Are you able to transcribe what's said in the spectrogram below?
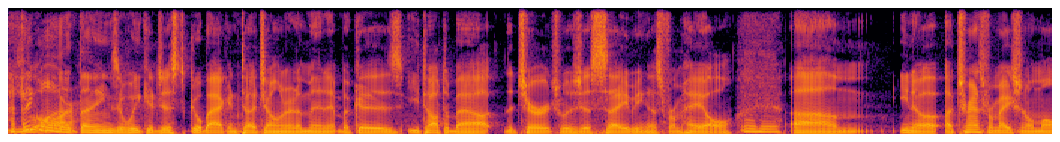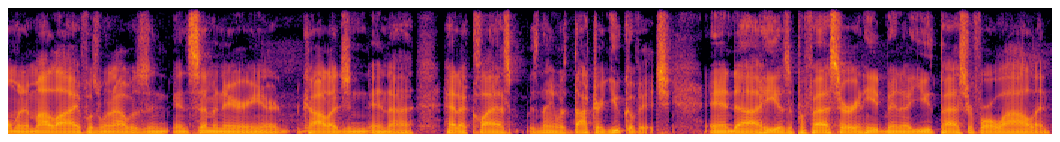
I you think one are. of the things that we could just go back and touch on it a minute because you talked about the church was just saving us from hell. Mm-hmm. Um, you know, a transformational moment in my life was when I was in, in seminary or college and, and I had a class. His name was Dr. Yukovich. And uh, he is a professor and he had been a youth pastor for a while. And,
